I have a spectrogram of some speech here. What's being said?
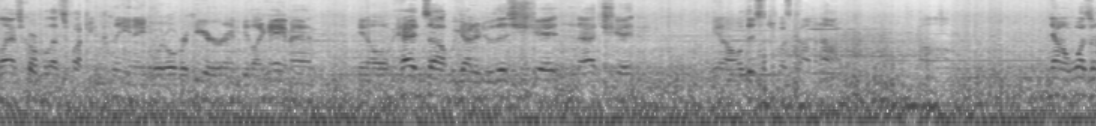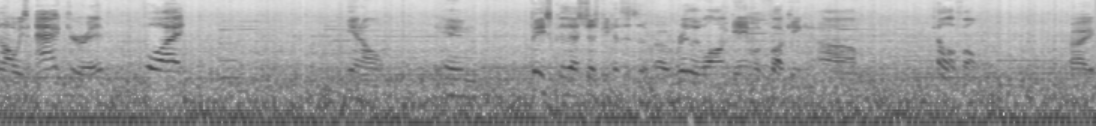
Lance Corporal that's fucking cleaning would overhear and be like, hey man, you know, heads up, we got to do this shit and that shit, and you know, this is what's coming up. Um, now it wasn't always accurate, but you know, and basically that's just because it's a, a really long game of fucking um, telephone, right?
